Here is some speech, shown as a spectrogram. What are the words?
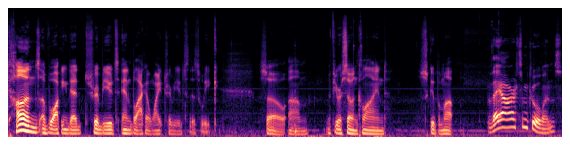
Tons of Walking Dead tributes and black and white tributes this week. So, um, if you are so inclined, scoop them up. They are some cool ones.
